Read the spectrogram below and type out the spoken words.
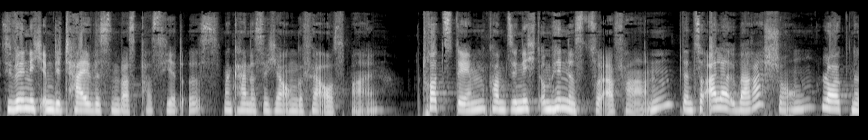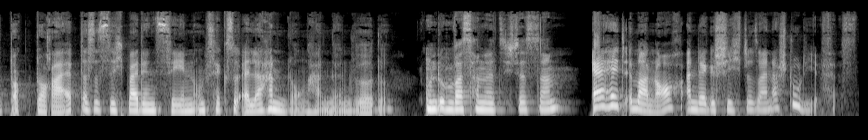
Sie will nicht im Detail wissen, was passiert ist. Man kann es sich ja ungefähr ausmalen. Trotzdem kommt sie nicht umhin, es zu erfahren, denn zu aller Überraschung leugnet Dr. Reib, dass es sich bei den Szenen um sexuelle Handlungen handeln würde. Und um was handelt sich das dann? Er hält immer noch an der Geschichte seiner Studie fest.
